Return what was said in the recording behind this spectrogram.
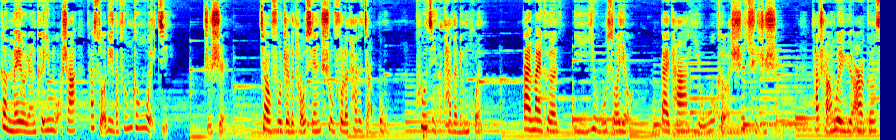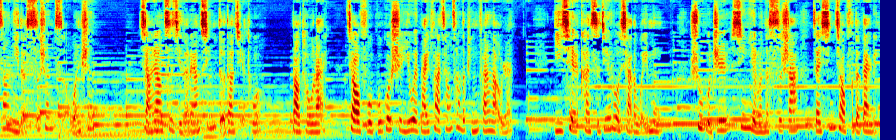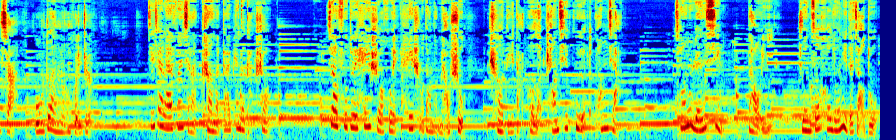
更没有人可以抹杀他所立的丰功伟绩。”只是，教父这个头衔束缚了他的脚步，箍紧了他的灵魂。待麦克已一无所有，待他已无可失去之时，他传位于二哥桑尼的私生子文生，想让自己的良心得到解脱。到头来，教父不过是一位白发苍苍的平凡老人。一切看似皆落下的帷幕，殊不知新一轮的厮杀在新教父的带领下不断轮回着。接下来分享看了该片的感受。教父对黑社会、黑手党的描述，彻底打破了长期固有的框架，从人性、道义、准则和伦理的角度，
